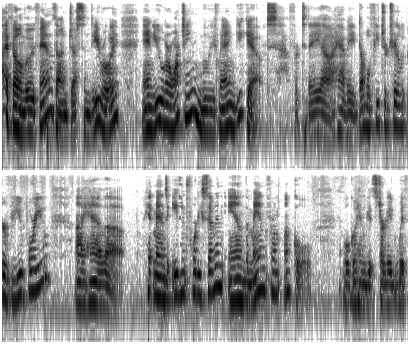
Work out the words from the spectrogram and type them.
Hi, fellow movie fans. I'm Justin DeRoy, and you are watching Movie Fan Geek Out. For today, uh, I have a double feature trailer review for you. I have uh, Hitman's Agent 47 and The Man from Uncle. We'll go ahead and get started with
